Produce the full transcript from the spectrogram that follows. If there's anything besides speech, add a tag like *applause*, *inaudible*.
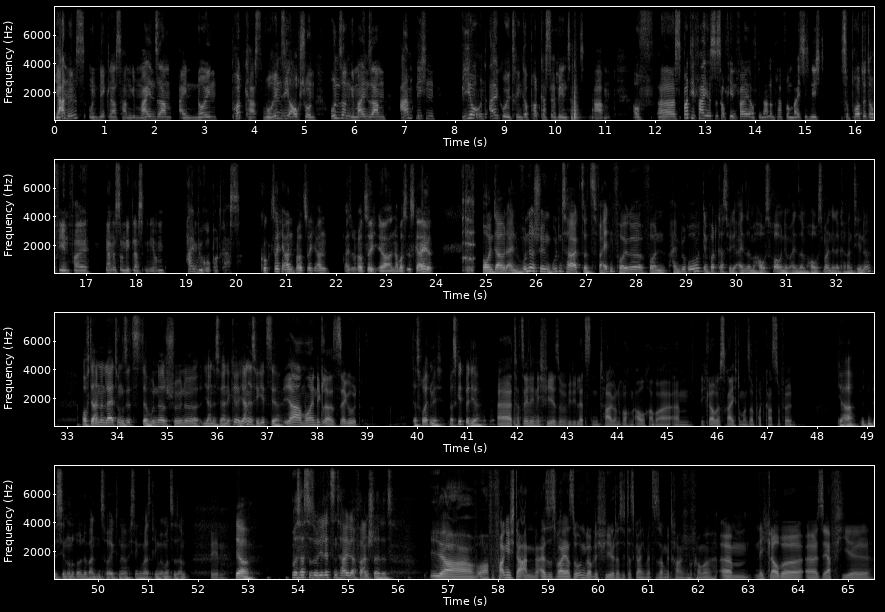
Janis und Niklas haben gemeinsam einen neuen Podcast, worin sie auch schon unseren gemeinsamen abendlichen Bier- und Alkoholtrinker-Podcast erwähnt hat, haben. Auf äh, Spotify ist es auf jeden Fall, auf den anderen Plattformen weiß ich nicht. Supportet auf jeden Fall Janis und Niklas in ihrem Heimbüro-Podcast. Guckt es euch an, hört es euch an. Also hört es euch eher an, aber es ist geil. Und damit einen wunderschönen guten Tag zur zweiten Folge von Heimbüro, dem Podcast für die einsame Hausfrau und dem einsamen Hausmann in der Quarantäne. Auf der anderen Leitung sitzt der wunderschöne Janis Wernicke. Janis, wie geht's dir? Ja, moin Niklas, sehr gut. Das freut mich. Was geht bei dir? Äh, tatsächlich nicht viel, so wie die letzten Tage und Wochen auch, aber ähm, ich glaube, es reicht, um unseren Podcast zu füllen. Ja, mit ein bisschen unrelevanten Zeug, ne? Ich denke mal, das kriegen wir immer zusammen. Eben. Ja. Was hast du so die letzten Tage veranstaltet? Ja, boah, wo fange ich da an? Also es war ja so unglaublich viel, dass ich das gar nicht mehr zusammengetragen bekomme. *laughs* ähm, ich glaube, äh, sehr viel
